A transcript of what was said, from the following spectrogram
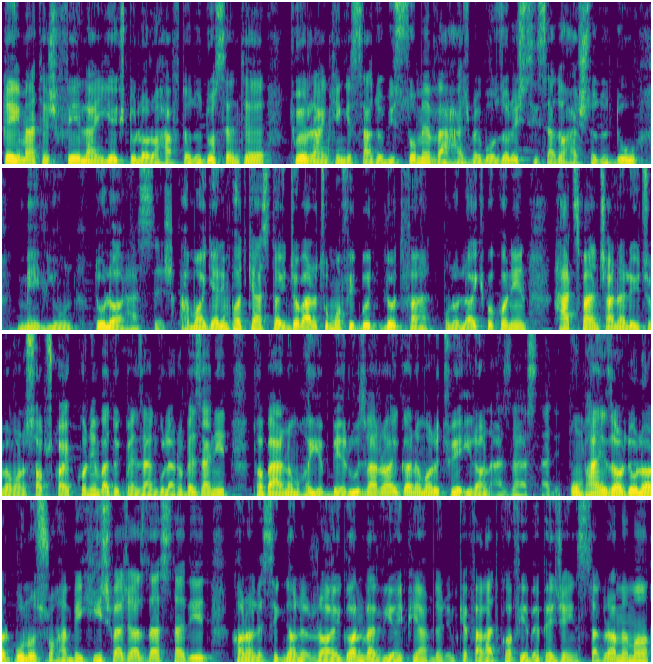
قیمتش فعلا یک دلار و 72 سنت توی ranking 120 و حجم بازارش 382 میلیون دلار هستش. اما اگر این پادکست تا اینجا براتون مفید بود لطفا اونو لایک بکنین حتما کانال یوتیوب ما رو subscribe کنین و دکمه زنگوله رو بزنید تا برنامه های بروز و رایگان ما رو توی ایران از دست ندید. اون 5000 دلار bonus رو هم به هیچ وجه از دست ندید. کانال سیگنال رایگان و VIP هم داریم که فقط کافیه به page اینستاگرام ما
